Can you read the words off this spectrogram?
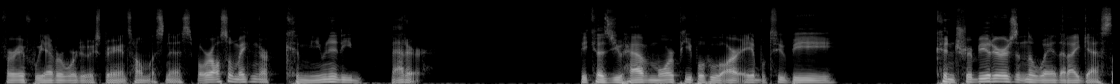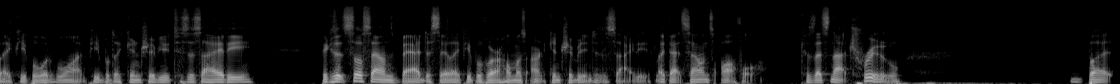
for if we ever were to experience homelessness, but we're also making our community better because you have more people who are able to be contributors in the way that I guess like people would want people to contribute to society because it still sounds bad to say like people who are homeless aren't contributing to society. Like that sounds awful because that's not true. But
